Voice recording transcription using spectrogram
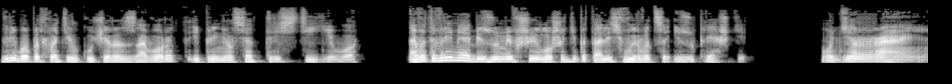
Грибо подхватил кучера за ворот и принялся трясти его. А в это время обезумевшие лошади пытались вырваться из упряжки. — Удирай,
